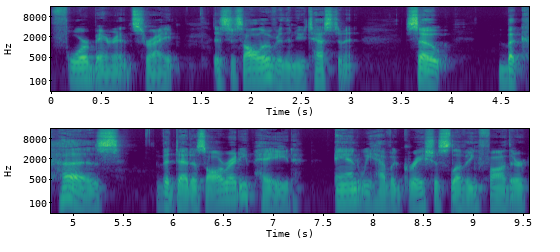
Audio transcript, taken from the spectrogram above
forbearance right it's just all over the New Testament. So, because the debt is already paid and we have a gracious, loving Father,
